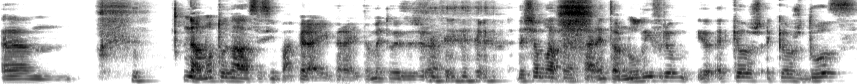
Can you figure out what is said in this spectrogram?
Um, não, não estou nada a ser simpático. Espera aí, espera aí, também estou a exagerar. Deixa-me lá pensar. Então, no livro, eu- aqueles, aqueles 12,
